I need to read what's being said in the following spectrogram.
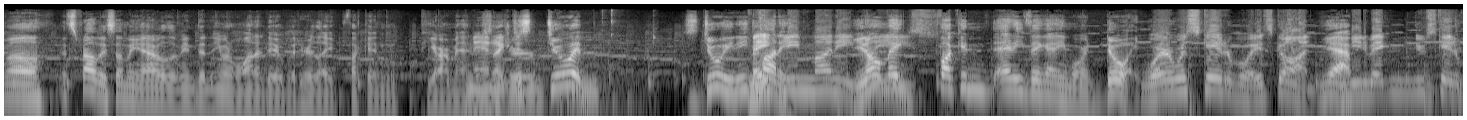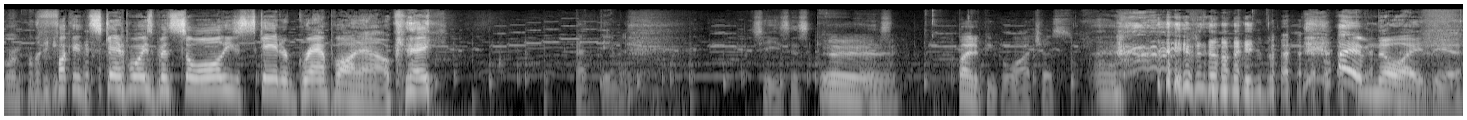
Well, it's probably something Avril Lavigne didn't even want to do, but her like fucking PR man is like, just do it. Mm. Just do it. You need Make money. me money. you don't make fucking anything anymore. Do it. Where was Skater Boy? It's gone. Yeah. You need to make new Skater Boy money. fucking skater boy's been so old, he's a skater grandpa now. Okay. God damn it. Jesus. Uh, Why do people watch us? I have no idea. I have no idea.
